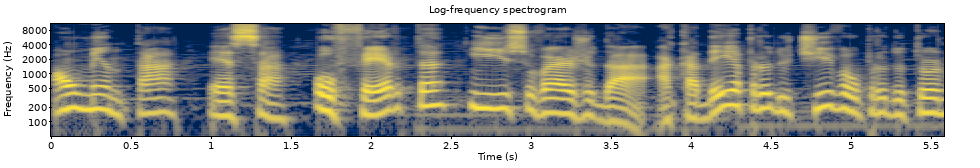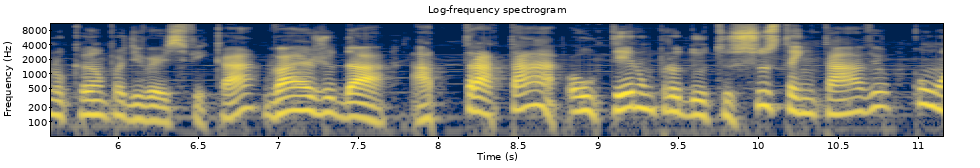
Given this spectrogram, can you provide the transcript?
aumentar essa oferta e isso vai ajudar a cadeia produtiva, o produtor no campo a diversificar, vai ajudar a tratar ou ter um produto sustentável com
